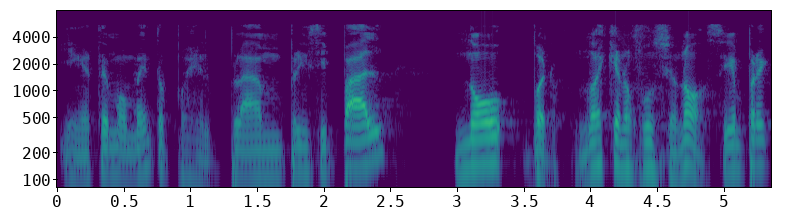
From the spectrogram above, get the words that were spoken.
Y en este momento, pues el plan principal no, bueno, no es que no funcionó, siempre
